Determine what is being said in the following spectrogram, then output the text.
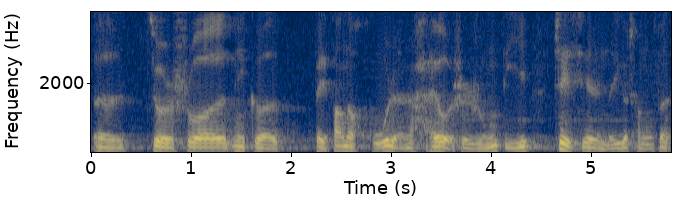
呃，就是说那个北方的胡人，还有是戎狄这些人的一个成分。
